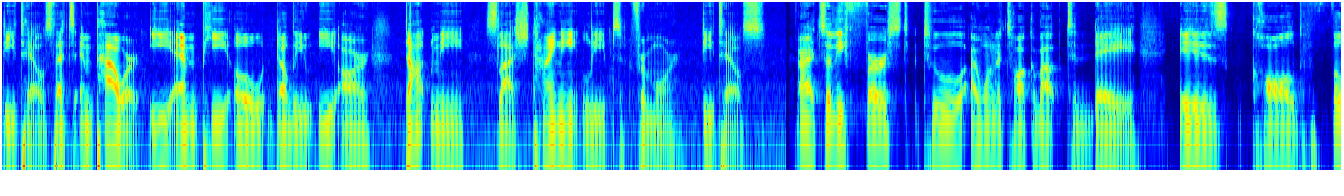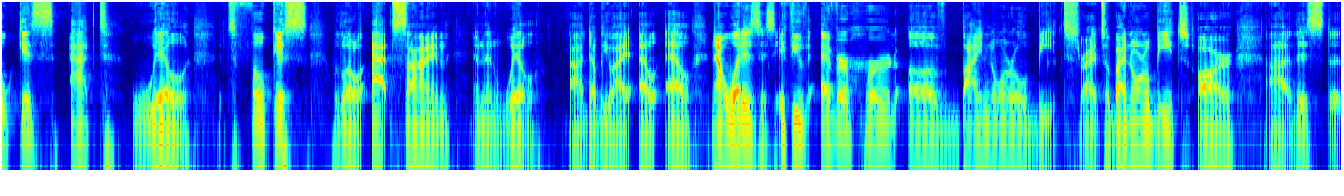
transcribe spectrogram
details. That's empower, E M P O W E R dot me slash tiny leaps for more details. All right, so the first tool I want to talk about today is called Focus at Will. Focus with a little at sign and then will. Uh, w I L L. Now, what is this? If you've ever heard of binaural beats, right? So, binaural beats are uh, this uh,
